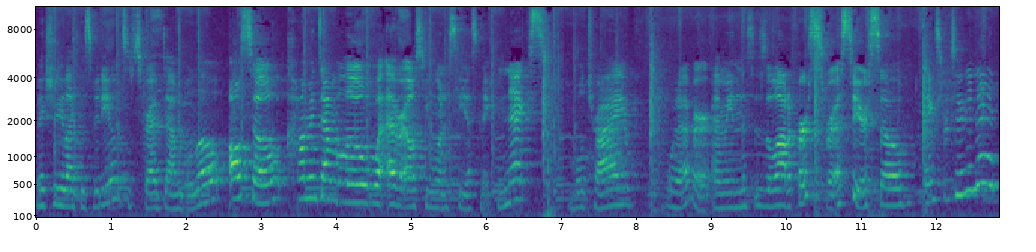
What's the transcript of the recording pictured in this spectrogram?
Make sure you like this video and subscribe down below. Also, comment down below whatever else you want to see us make next. We'll try whatever. I mean, this is a lot of firsts for us here, so thanks for tuning in.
